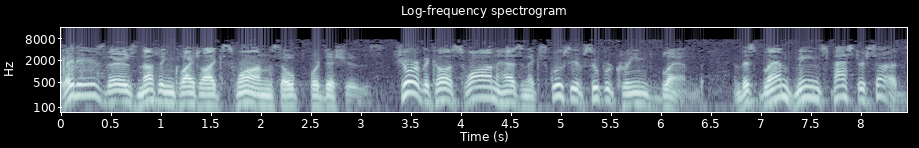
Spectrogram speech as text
Ladies, there's nothing quite like Swan soap for dishes. Sure, because Swan has an exclusive super creamed blend. And this blend means faster suds.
